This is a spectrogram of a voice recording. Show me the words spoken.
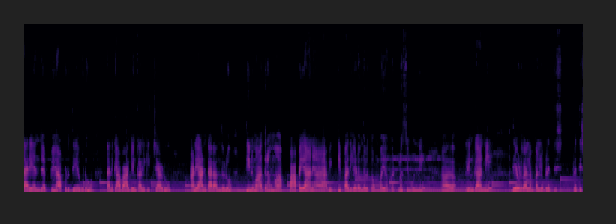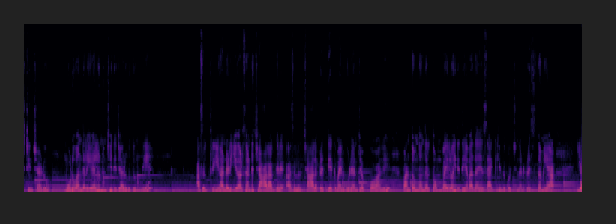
సరే అని చెప్పి అప్పుడు దేవుడు తనకి ఆ భాగ్యం కలిగించాడు అని అంటారు అందరూ. తిని మాత్రం పాపయ్య అనే వ్యక్తి పదిహేడు వందల తొంభై ఒకటిలో శివుణ్ణి లింగాన్ని దేవుడు వెల్లంపల్లిలో ప్రతిష్ ప్రతిష్ఠించాడు. మూడు వందల ఏళ్ళ నుంచి ఇది జరుగుతుంది. అసలు త్రీ హండ్రెడ్ ఇయర్స్ అంటే చాలా గ్రే అసలు చాలా ప్రత్యేకమైన గుడి అని చెప్పుకోవాలి. పంతొమ్మిది వందల తొంభైలో ఇది దేవాదాయ శాఖ కిందకు వచ్చిందండి. ప్రస్తుతం ఈ ఈ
